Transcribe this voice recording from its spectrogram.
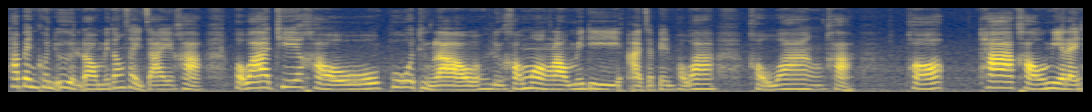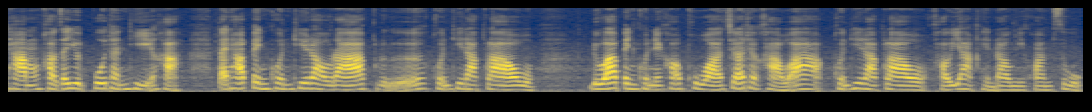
ถ้าเป็นคนอื่นเราไม่ต้องใส่ใจค่ะ เพราะว่าที่เขาพูดถึงเรา หรือเขามองเราไม่ดี อาจจะเป็นเพราะว่าเขาว่างค่ะ เพราะ ถ้าเขามีอะไรทำเขาจะหยุดพูดทันทีค่ะ แต่ถ้าเป็นคนที่เรารักหรือคนที่รักเรา หรือว่าเป็นคนในครอบครัว เชื่อเถอะค่ะว่าคนที่รักเรา เขาอยากเห็นเรามีความสุข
